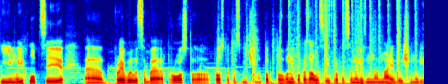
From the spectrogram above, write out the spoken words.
І мої хлопці проявили себе просто, просто космічно. Тобто вони показали свій професіоналізм на найвищому рівні.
